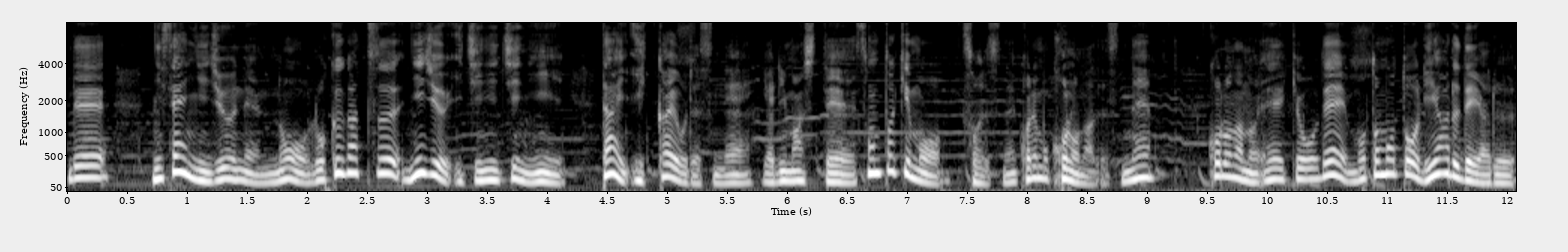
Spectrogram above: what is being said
で2020年の6月21日に第1回をですねやりましてその時もそうですねこれもコロナですね。コロナの影響でもともとリアルでやる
